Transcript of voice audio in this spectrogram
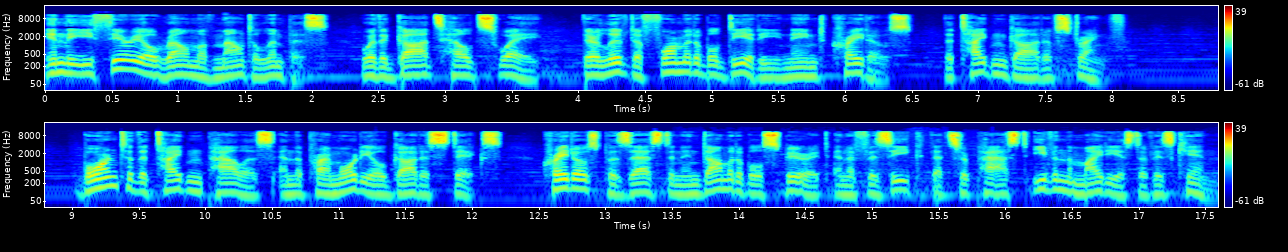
In the ethereal realm of Mount Olympus, where the gods held sway, there lived a formidable deity named Kratos, the Titan god of strength. Born to the Titan Pallas and the primordial goddess Styx, Kratos possessed an indomitable spirit and a physique that surpassed even the mightiest of his kin.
